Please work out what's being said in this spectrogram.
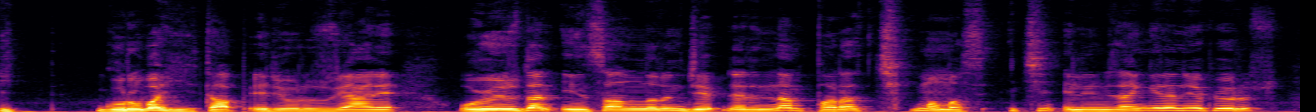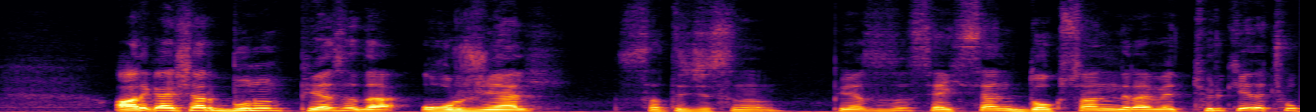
hit, gruba hitap ediyoruz. Yani o yüzden insanların ceplerinden para çıkmaması için elimizden geleni yapıyoruz. Arkadaşlar bunun piyasada orijinal satıcısının piyasası 80-90 lira ve Türkiye'de çok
